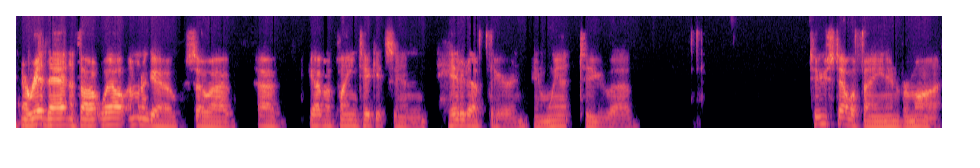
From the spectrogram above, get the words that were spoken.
And I read that and I thought, well, I'm going to go. So I, I got my plane tickets and headed up there and, and went to uh, to Stellafane in Vermont.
